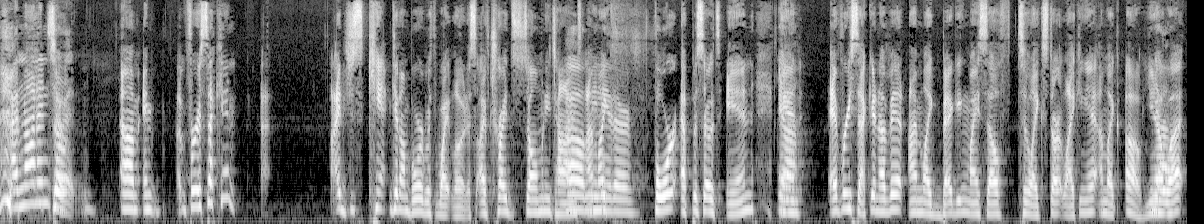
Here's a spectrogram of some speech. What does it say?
I'm not into So- it. Um, and for a second, I just can't get on board with White Lotus. I've tried so many times. Oh, I'm like neither. four episodes in, Yeah. and every second of it, I'm like begging myself to like start liking it. I'm like, oh, you know what?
